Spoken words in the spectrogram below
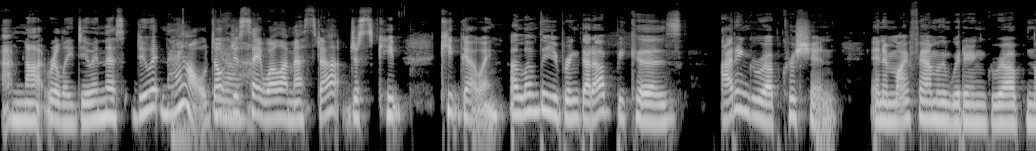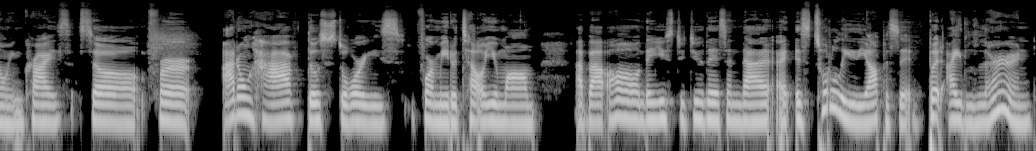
I'm not really doing this. Do it now. Don't yeah. just say, "Well, I messed up." Just keep keep going. I love that you bring that up because I didn't grow up Christian, and in my family we didn't grow up knowing Christ. So for I don't have those stories for me to tell you, mom, about oh they used to do this and that. It's totally the opposite. But I learned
